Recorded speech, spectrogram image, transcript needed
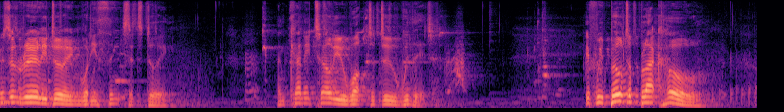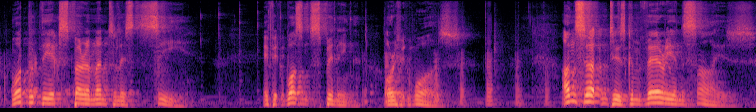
isn't really doing what he thinks it's doing? And can he tell you what to do with it? If we built a black hole, what would the experimentalists see? If it wasn't spinning, or if it was? Uncertainties can vary in size.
